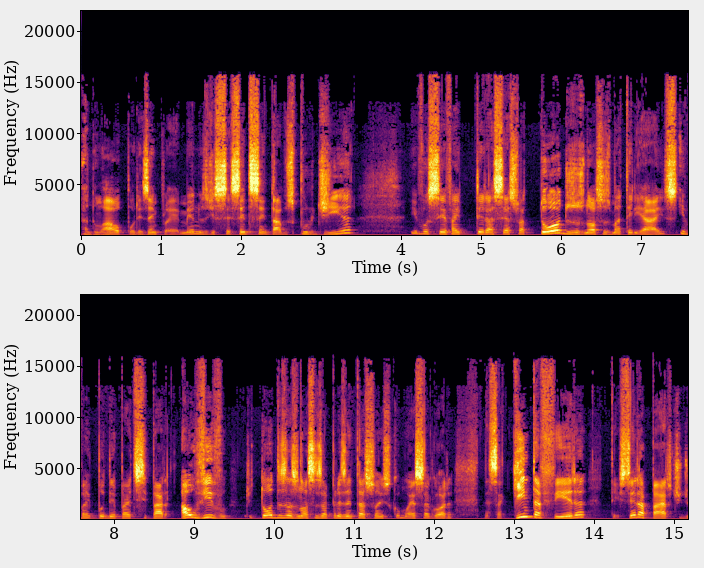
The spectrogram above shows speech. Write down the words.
anual, por exemplo, é menos de 60 centavos por dia e você vai ter acesso a todos os nossos materiais e vai poder participar ao vivo de todas as nossas apresentações, como essa agora, nessa quinta-feira, terceira parte de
